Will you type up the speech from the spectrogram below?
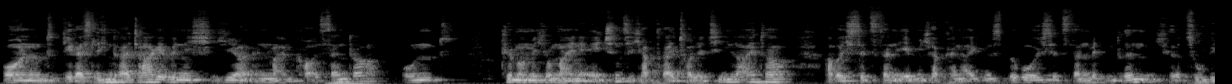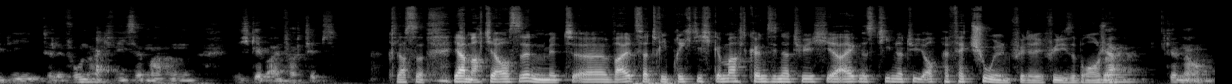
und die restlichen drei Tage bin ich hier in meinem Callcenter und kümmere mich um meine Agents. Ich habe drei tolle Teamleiter, aber ich sitze dann eben, ich habe kein eigenes Büro, ich sitze dann mittendrin, ich höre zu, wie die Telefonakquise machen, ich gebe einfach Tipps. Klasse. Ja, macht ja auch Sinn. Mit äh, Waldvertrieb richtig gemacht, können Sie natürlich Ihr eigenes Team natürlich auch perfekt schulen für, die, für diese Branche. Ja, genau.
